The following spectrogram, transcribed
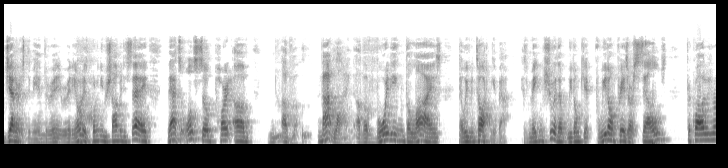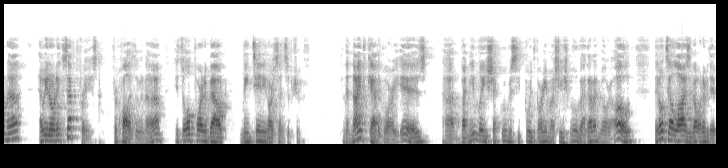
generous to me. And the Rebbeinu is quoting Yerushalmi to say, that's also part of, of not lying, of avoiding the lies that we've been talking about. Is making sure that we don't get, we don't praise ourselves for qualities we don't have, and we don't accept praise for qualities that we don't have. It's all part about maintaining our sense of truth. And the ninth category is uh, they don't tell lies about whatever they've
